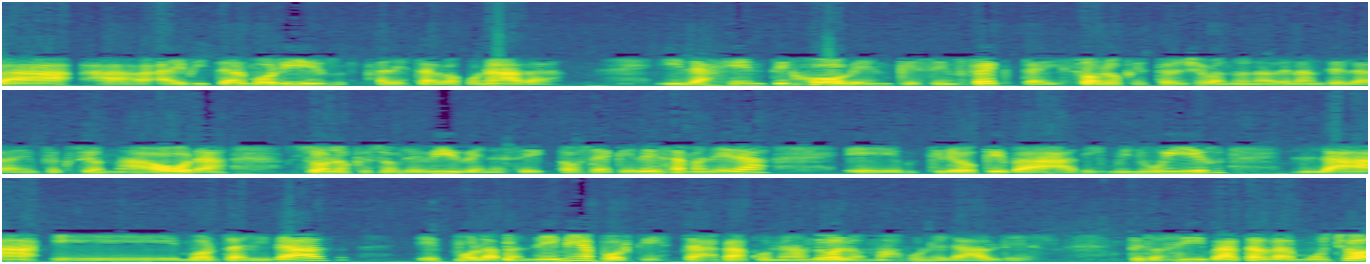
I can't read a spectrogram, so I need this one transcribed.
va a evitar morir al estar vacunada y la gente joven que se infecta y son los que están llevando en adelante la infección ahora, son los que sobreviven. O sea que de esa manera eh, creo que va a disminuir la eh, mortalidad eh, por la pandemia porque estás vacunando a los más vulnerables pero sí, va a tardar mucho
